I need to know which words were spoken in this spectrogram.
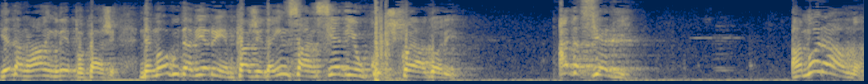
jedan alim lijepo kaže, ne mogu da vjerujem, kaže da insan sjedi u kući koja gori. A da sjedi. A moralno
